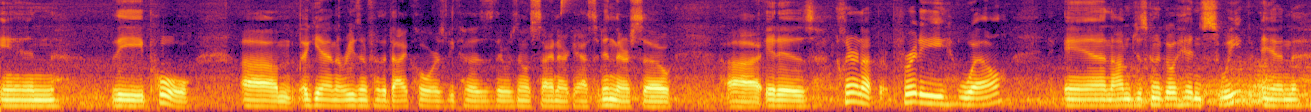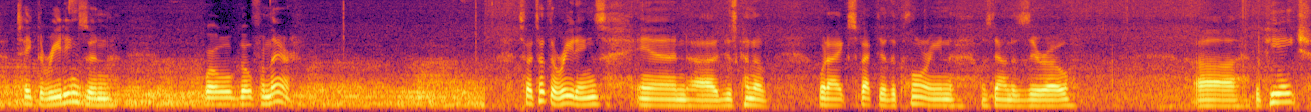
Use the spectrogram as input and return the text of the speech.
in the pool. Um, again, the reason for the dichlor is because there was no cyanuric acid in there, so uh, it is clearing up pretty well. And I'm just going to go ahead and sweep and take the readings, and we'll go from there. So I took the readings and uh, just kind of what I expected. The chlorine was down to zero. Uh, the pH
